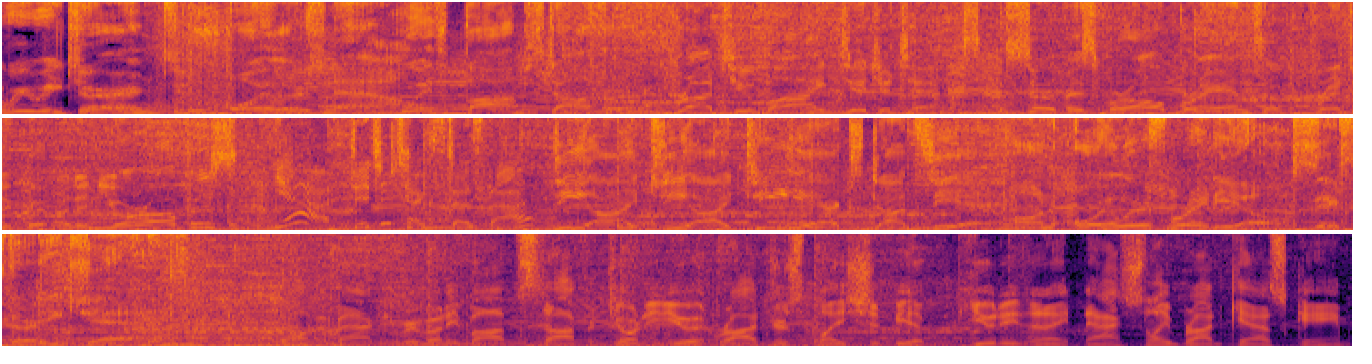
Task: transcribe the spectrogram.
We return to Oilers Now with Bob Stauffer. Brought to you by Digitex. Service for all brands of print equipment in your office? Yeah, Digitex does that. D I G I T E X dot C A on Oilers Radio, 630 CHED. Welcome back, everybody. Bob Stauffer joining you at Rogers Place. Should be a beauty tonight. Nationally broadcast game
